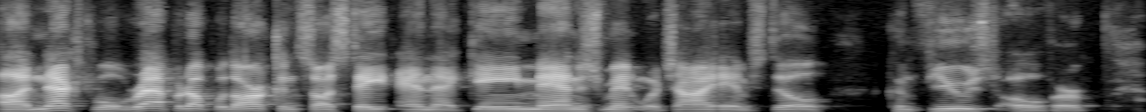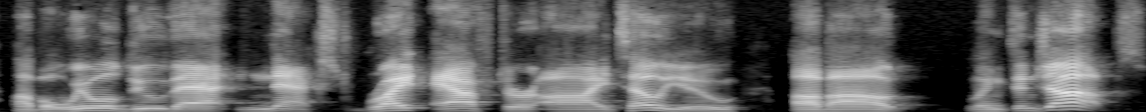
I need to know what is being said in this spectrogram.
uh, next. We'll wrap it up with Arkansas State and that game management, which I am still confused over. Uh, but we will do that next, right after I tell you about LinkedIn jobs.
